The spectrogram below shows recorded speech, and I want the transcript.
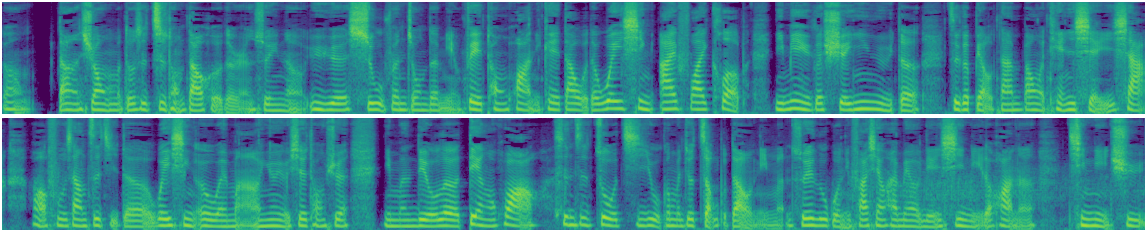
嗯。当然，希望我们都是志同道合的人，所以呢，预约十五分钟的免费通话，你可以到我的微信 iFly Club 里面有一个学英语的这个表单，帮我填写一下啊，附上自己的微信二维码。因为有些同学你们留了电话，甚至座机，我根本就找不到你们。所以，如果你发现我还没有联系你的话呢，请你去。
